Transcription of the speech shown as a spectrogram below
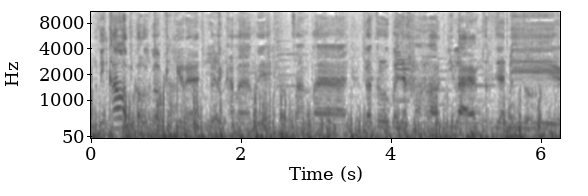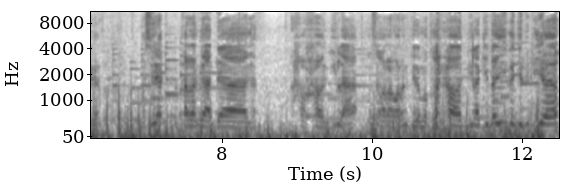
Lebih kalem kalau gua pikir ya. Iya, lebih betul. kalem lebih santai. Gak terlalu banyak hal-hal gila yang terjadi. Betul, betul. Maksudnya karena gak ada hal-hal gila, maksudnya orang-orang tidak melakukan hal gila kita juga jadi diam.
